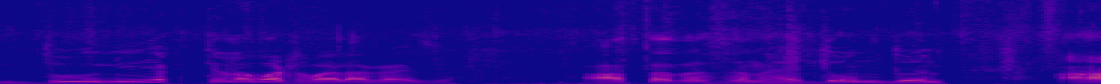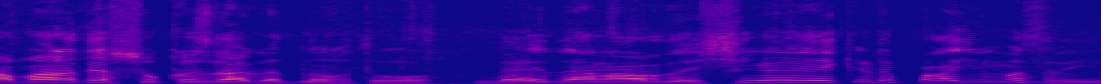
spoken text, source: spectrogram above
दोन्ही एकट्याला वाटवायला लागायचं. आता तसं नाही दोन दोन. आबाला त्या सुखच लागत नव्हतं हो. लय जाणार शेळे इकडे पळाई मसरी.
